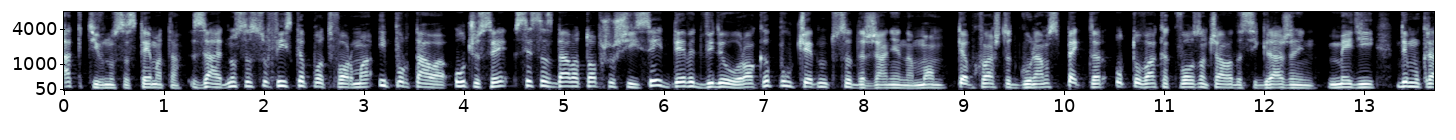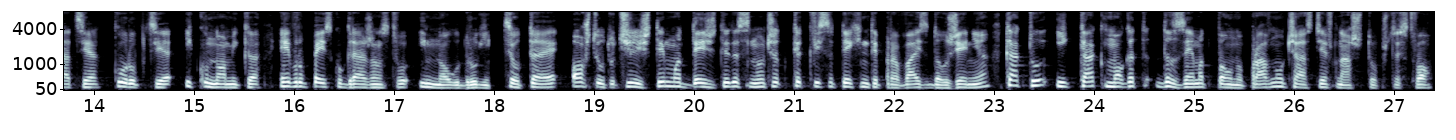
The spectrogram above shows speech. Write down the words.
активно с темата. Заедно с Софийска платформа и портала Учо се се създават общо 69 видеоурока по учебното съдържание на МОН. Те обхващат голям спектър от това какво означава да си граждан гражданин, медии, демокрация, корупция, економика, европейско гражданство и много други. Целта е още от училище младежите да се научат какви са техните права и задължения, както и как могат да вземат пълноправно участие в нашето общество.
